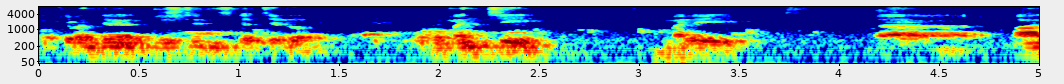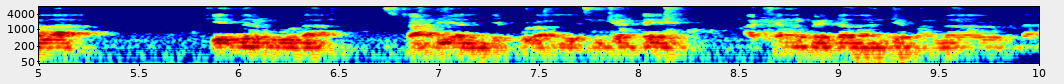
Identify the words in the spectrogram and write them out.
ముఖ్యమంత్రి గారు దృష్టి తీసుకొచ్చారు. ఒక మంచి మరి పాల కేంద్రం కూడా స్టార్ట్ చేయాలని చెప్పి కూడా ఎందుకంటే అక్కన పెట్టాలంటే మండలాలు కూడా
